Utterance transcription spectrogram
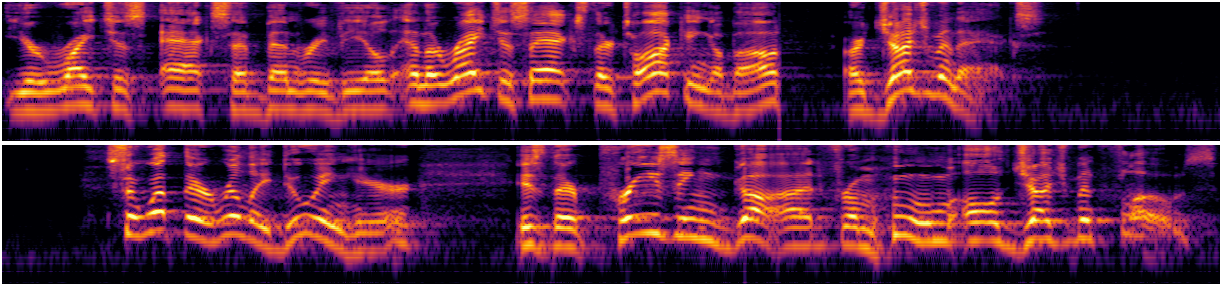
Your righteous acts have been revealed. And the righteous acts they're talking about are judgment acts. So, what they're really doing here is they're praising God from whom all judgment flows.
